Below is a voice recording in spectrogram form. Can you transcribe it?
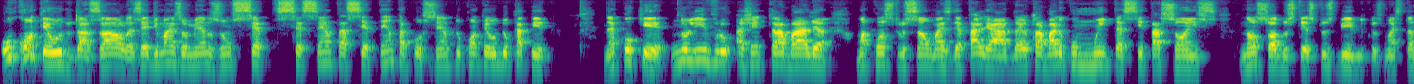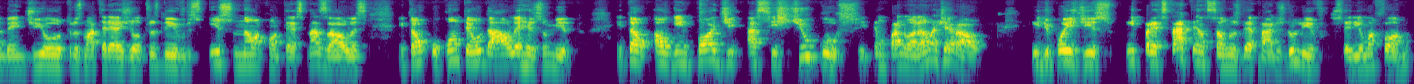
o conteúdo das aulas é de mais ou menos uns 60% a 70% do conteúdo do capítulo. Né? Porque no livro a gente trabalha uma construção mais detalhada, eu trabalho com muitas citações, não só dos textos bíblicos, mas também de outros materiais de outros livros. Isso não acontece nas aulas. Então, o conteúdo da aula é resumido. Então, alguém pode assistir o curso e ter um panorama geral, e depois disso, e prestar atenção nos detalhes do livro, seria uma forma,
